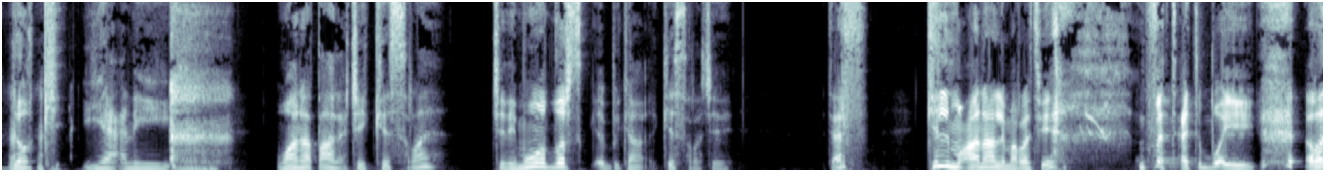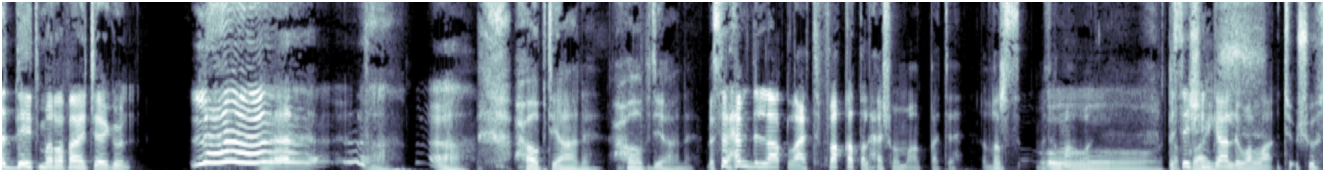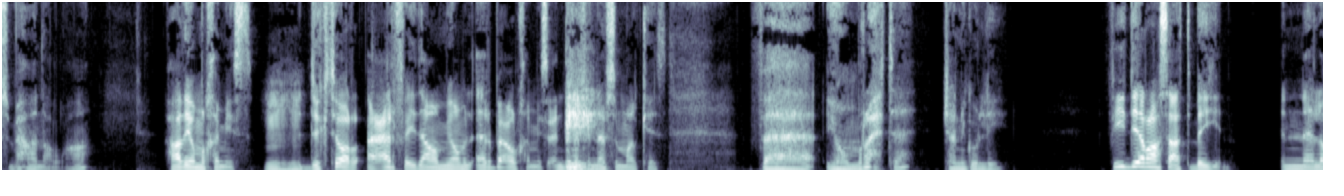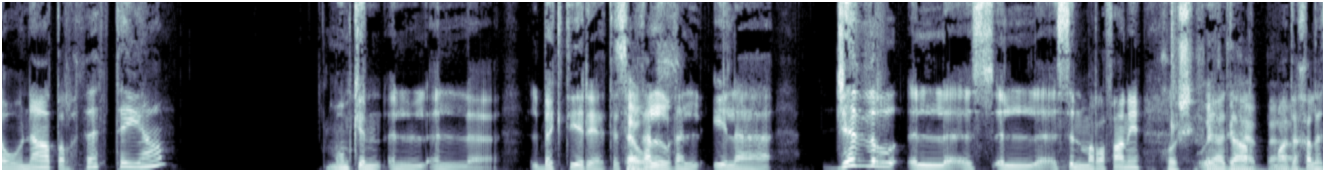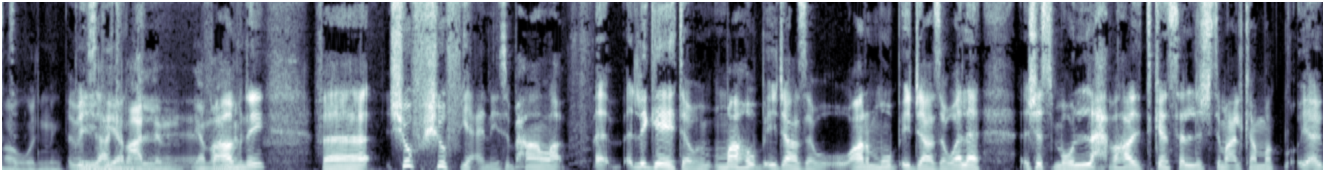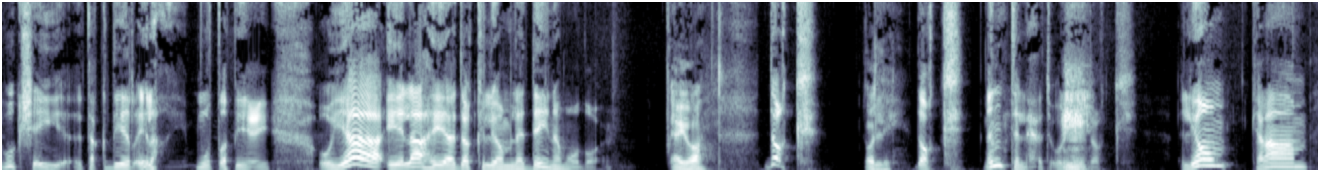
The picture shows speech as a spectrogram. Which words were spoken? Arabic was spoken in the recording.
دوك يعني وأنا طالع شي كسرة كذي مو ضرس بكا- كسرة كذي. تعرف كل معاناة اللي مريت فيها انفتحت بوي رديت مرة ثانية أقول لا! آه. حوبتي أنا حوبتي أنا. بس الحمد لله طلعت فقط الحشوه المؤقتة ضرس مثل ما هو. إيش كويس. قال لي؟ والله شوف سبحان الله ها. هذا يوم الخميس. الدكتور أعرفه يداوم يوم الأربعاء والخميس عندنا في نفس المركز. فيوم رحته كان يقول لي في دراسات تبين إن لو ناطر ثلاثة أيام ممكن ال ال البكتيريا تتغلغل إلى جذر ال- الس- السن مرة ثانية خش ويا دار ما دخلت بيذاكر. يا معلم يا معلم. فاهمني فشوف شوف يعني سبحان الله لقيته وما هو بإجازة وأنا مو بإجازة ولا شو اسمه واللحظة هذه تكنسل الاجتماع اللي كان مطلوب. يعني أقولك شيء تقدير إلهي مو طبيعي. ويا إلهي يا دوك اليوم لدينا موضوع. أيوه. دوك. قول لي. دوك. نعم. أنت اللي حتقول لي دوك. اليوم كلام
